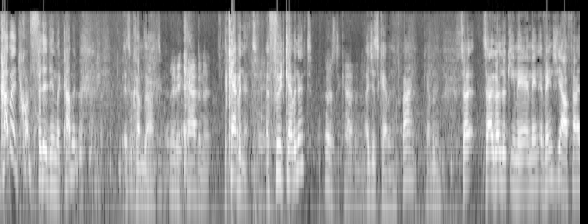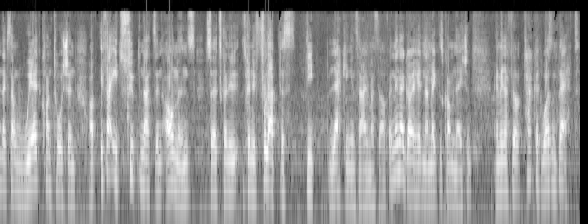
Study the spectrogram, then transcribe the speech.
Cupboard, you can't fit it in the cupboard. That's what comes out. Maybe a cabinet. A cabinet, a food cabinet. No, just a cabinet. Uh, just a cabinet. Fine, cabinet. So, so I go looking there, and then eventually I'll find like some weird contortion of if I eat soup nuts and almonds, so it's going to it's going to fill up this deep lacking inside myself. And then I go ahead and I make this combination, and then I felt, tuck, it wasn't that.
